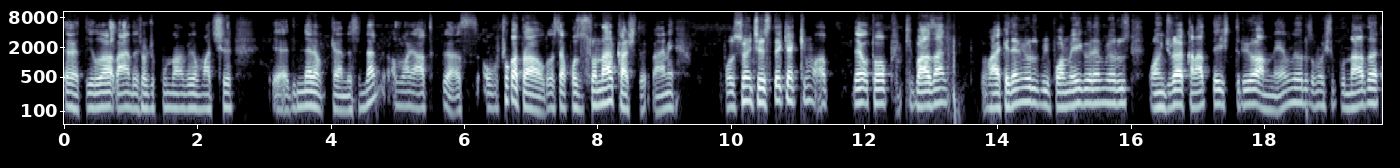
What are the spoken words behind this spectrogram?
evet yıllar ben de çocukluğumdan beri maçı e, dinlerim kendisinden ama hani artık biraz o çok hata oldu. Mesela pozisyonlar kaçtı. Yani pozisyon içerisindeyken kim atlıyor top ki bazen fark edemiyoruz. Bir formayı göremiyoruz. Oyuncular kanat değiştiriyor anlayamıyoruz ama işte bunlar da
